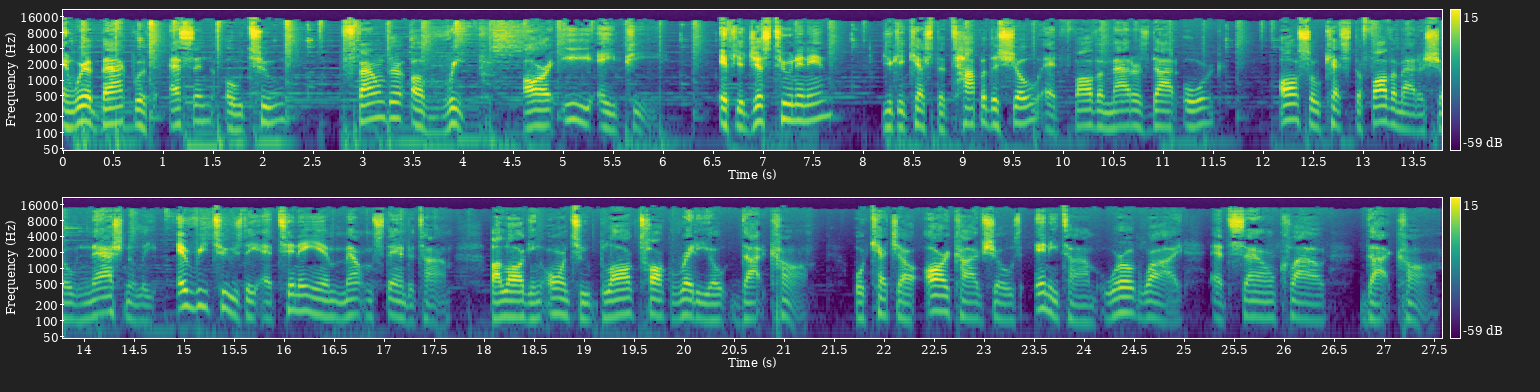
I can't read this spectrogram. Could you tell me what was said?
And we're back with Essen Otu, founder of REAP, R E A P. If you're just tuning in, you can catch the top of the show at fathermatters.org. Also, catch the Father Matters show nationally every Tuesday at 10 a.m. Mountain Standard Time by logging on to blogtalkradio.com or catch our archive shows anytime worldwide at soundcloud.com.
